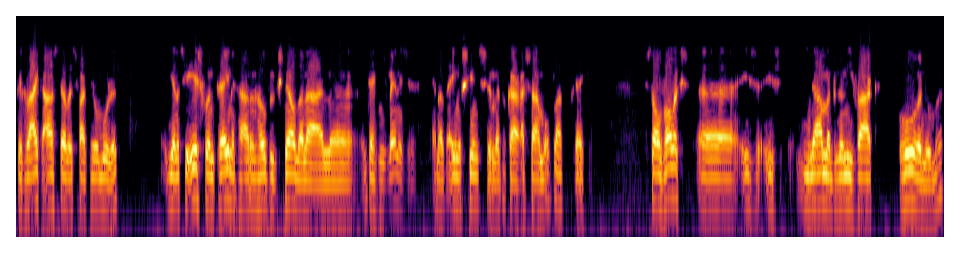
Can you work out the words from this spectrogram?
tegelijk aanstellen, is vaak heel moeilijk. Ja, dat ze eerst voor een trainer gaan en hopelijk snel daarna een, een technisch manager. En dat enigszins uh, met elkaar samen op laten trekken. Stan Valks is, is, die naam heb ik nog niet vaak horen noemen.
